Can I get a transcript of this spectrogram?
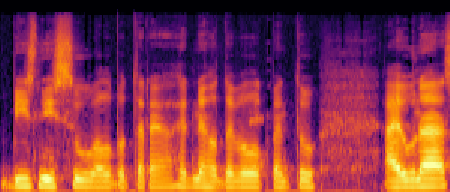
biznisu alebo teda herného developmentu aj u nás.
